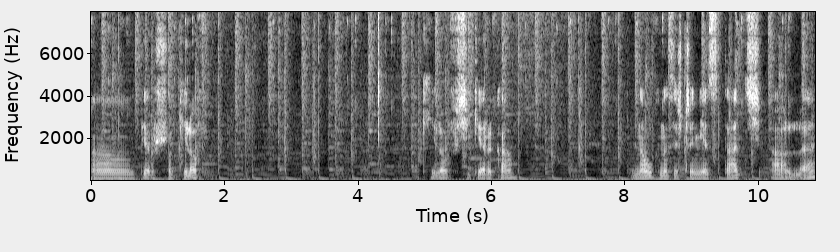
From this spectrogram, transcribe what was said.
em, pierwszo kilof. Kilof, sikierka. Na łuk nas jeszcze nie stać, ale...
